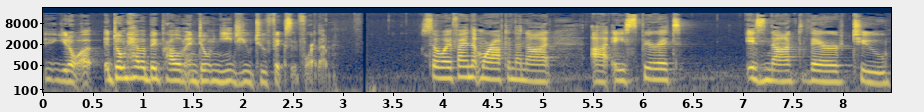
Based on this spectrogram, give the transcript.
you know, uh, don't have a big problem and don't need you to fix it for them. So I find that more often than not, uh, a spirit is not there to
